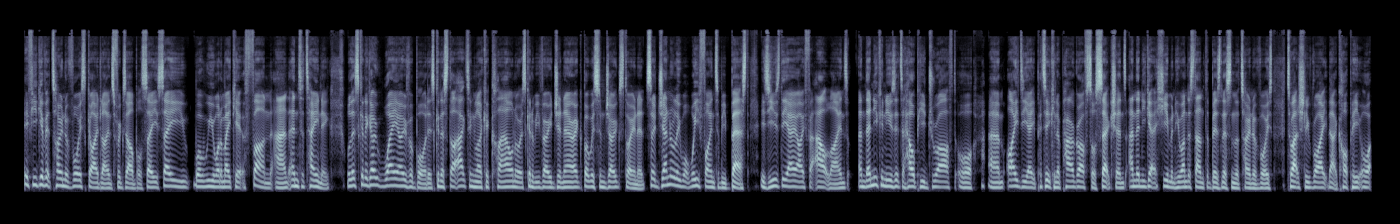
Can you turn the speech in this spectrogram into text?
If you give it tone of voice guidelines, for example, say say you well you want to make it fun and entertaining, well it's going to go way overboard. It's going to start acting like a clown or it's going to be very generic but with some jokes thrown in. So generally what we find to be best is use the AI for outlines and then you can use it to help you draft or um, ideate particular paragraphs or sections and then you get a human who understands the business and the tone of voice to actually write that copy or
